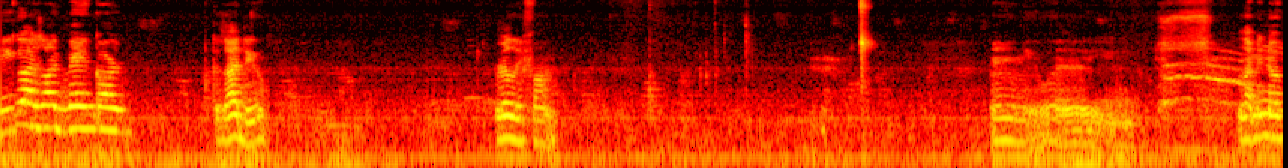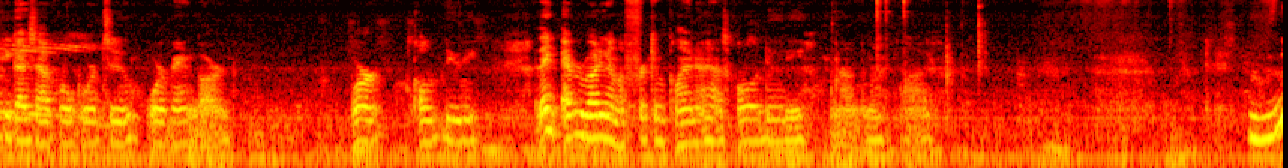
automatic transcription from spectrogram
Do you guys like Vanguard? Cause I do. Really fun. Anyways, let me know if you guys have World War II or Vanguard or Call of Duty. I think everybody on the freaking planet has Call of Duty. I'm not gonna lie. Me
